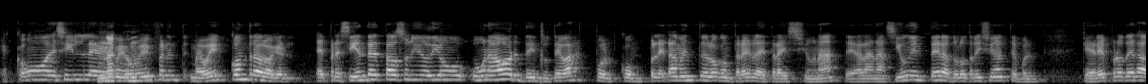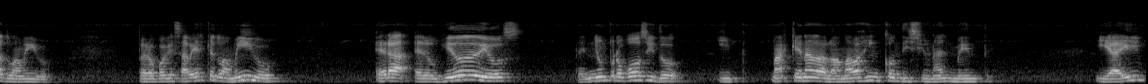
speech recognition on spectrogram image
Es como decirle, es me, voy frente- me voy en contra de lo que el, el presidente de Estados Unidos dio una orden, tú te vas por completamente lo contrario, le traicionaste a la nación entera, tú lo traicionaste por querer proteger a tu amigo. Pero porque sabías que tu amigo era el ungido de Dios, tenía un propósito y más que nada lo amabas incondicionalmente. Y ahí,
